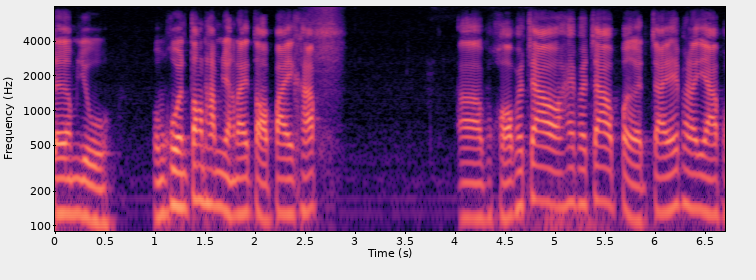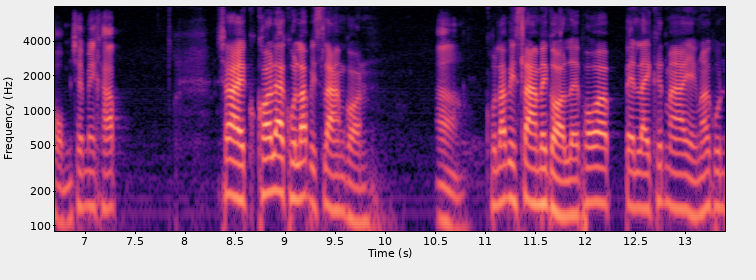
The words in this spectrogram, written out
เดิมอยู่ ผมควรต้องทำอย่างไรต่อไปครับอาขอพระเจ้าให้พระเจ้าเปิดใจให้ภรรยาผมใช่ไหมครับ ใช่ข้อแรกคุณรับอิสลามก่อนอ่าคุณรับอิสลามไปก่อนเลย เพราะว่าเป็นอะไรขึ้นมาอย่างน้อยคุณ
